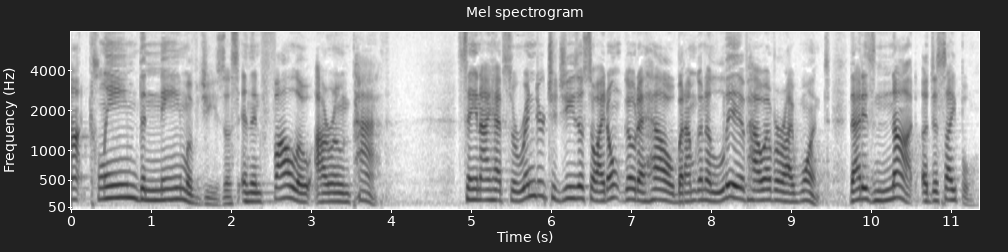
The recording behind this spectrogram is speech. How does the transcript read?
not claim the name of Jesus and then follow our own path saying I have surrendered to Jesus so I don't go to hell but I'm going to live however I want that is not a disciple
